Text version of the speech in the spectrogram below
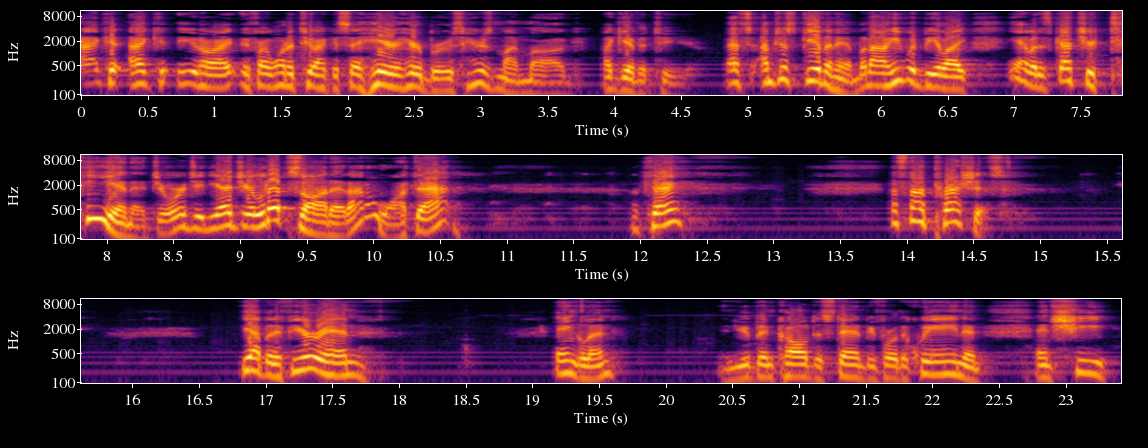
I could, I could, you know, I, if I wanted to, I could say, here, here, Bruce, here's my mug. I give it to you. That's, I'm just giving him. But now he would be like, yeah, but it's got your tea in it, George, and you had your lips on it. I don't want that. Okay? That's not precious. Yeah, but if you're in England and you've been called to stand before the Queen and, and she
